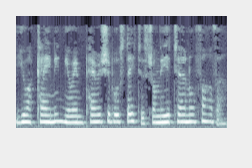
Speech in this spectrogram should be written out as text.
You are claiming your imperishable status from the Eternal Father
